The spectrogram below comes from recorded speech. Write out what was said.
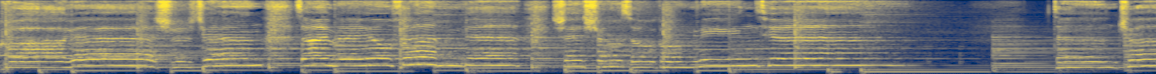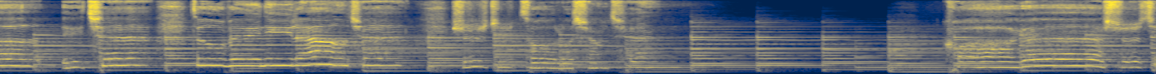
跨越时间。再没，携手走过明天。等这一切都被你了解，十指错落相牵，跨越时间，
